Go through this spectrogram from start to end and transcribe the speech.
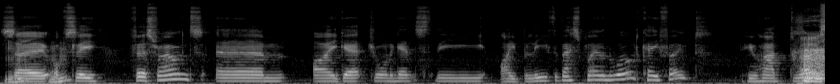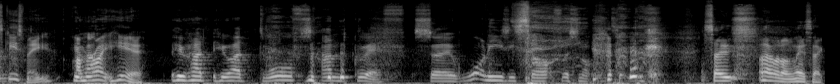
So, Mhm, mhm. obviously, first round, um, I get drawn against the, I believe, the best player in the world, Kfoged, who had Uh, excuse me. I'm ha- right here. who had who had dwarfs and griff. So what an easy start for us not to. So, oh, hold on, wait a sec.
